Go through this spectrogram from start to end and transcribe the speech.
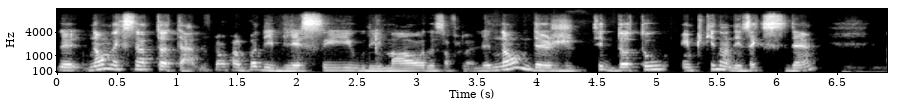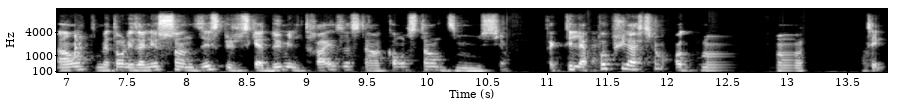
le nombre d'accidents total, on ne parle pas des blessés ou des morts, de ça. Le nombre d'autos impliqués dans des accidents entre, mettons, les années 70 et jusqu'à 2013, c'était en constante diminution. Que la population augmentait,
